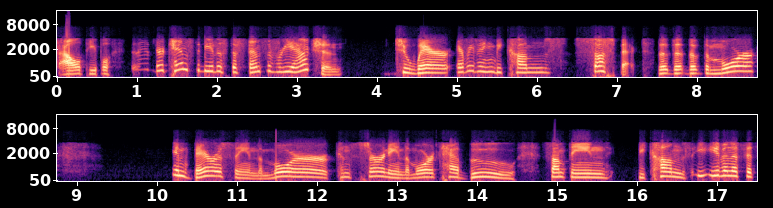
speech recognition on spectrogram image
foul people. There tends to be this defensive reaction to where everything becomes suspect. The, the, the, the more embarrassing, the more concerning, the more taboo something becomes, even if it's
